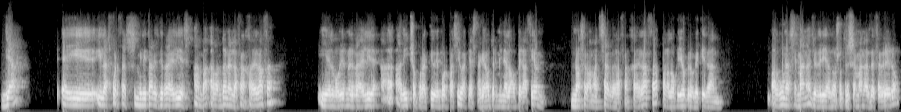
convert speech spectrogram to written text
ya eh, y, las fuerzas militares israelíes abandonen la franja de Gaza. Y el gobierno israelí ha, dicho por activa y por pasiva que hasta que no termine la operación no se va a marchar de la franja de Gaza, para lo que yo creo que quedan algunas semanas, yo diría dos o tres semanas de febrero.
